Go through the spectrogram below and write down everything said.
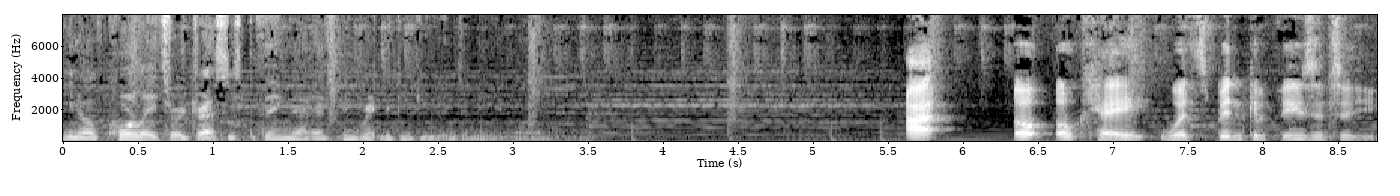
you know, correlates or addresses the thing that has been greatly confusing to me. Um, I, oh, okay. What's been confusing to you?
